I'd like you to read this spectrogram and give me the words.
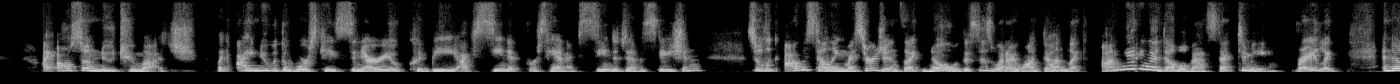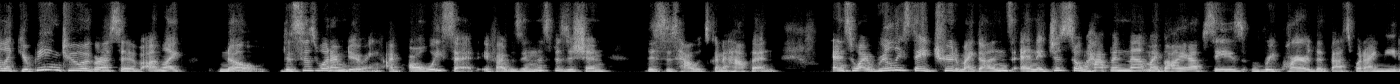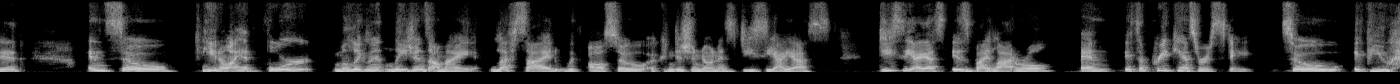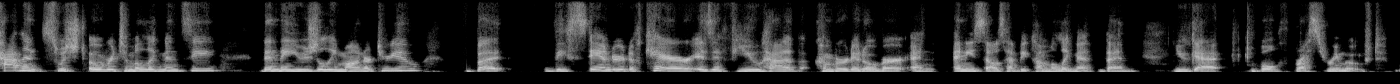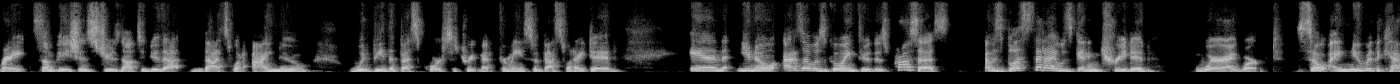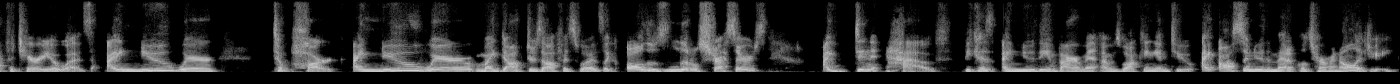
I also knew too much. Like I knew what the worst case scenario could be. I've seen it firsthand. I've seen the devastation. So like I was telling my surgeons, like, no, this is what I want done. Like I'm getting a double mastectomy, right? Like, and they're like, you're being too aggressive. I'm like, no, this is what I'm doing. I've always said if I was in this position, this is how it's going to happen. And so I really stayed true to my guns. And it just so happened that my biopsies required that that's what I needed. And so, you know, I had four malignant lesions on my left side with also a condition known as DCIS. DCIS is bilateral and it's a precancerous state. So if you haven't switched over to malignancy, then they usually monitor you. But the standard of care is if you have converted over and any cells have become malignant, then you get both breasts removed, right? Some patients choose not to do that. That's what I knew would be the best course of treatment for me. So that's what I did. And, you know, as I was going through this process, I was blessed that I was getting treated where I worked. So I knew where the cafeteria was. I knew where to park. I knew where my doctor's office was, like all those little stressors I didn't have because I knew the environment I was walking into. I also knew the medical terminology.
